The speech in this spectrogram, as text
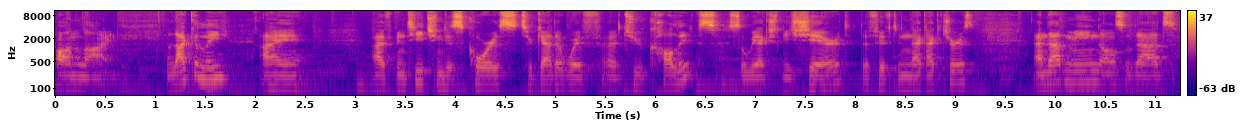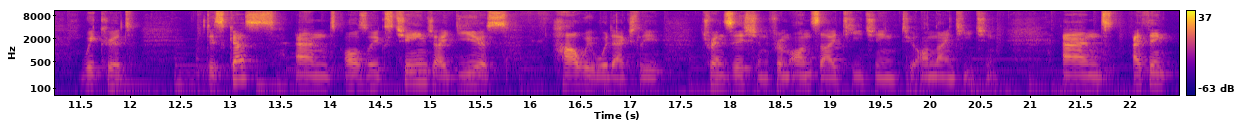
online. Luckily, I I've been teaching this course together with uh, two colleagues, so we actually shared the 15 lectures, and that means also that we could discuss and also exchange ideas how we would actually transition from on site teaching to online teaching. And I think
